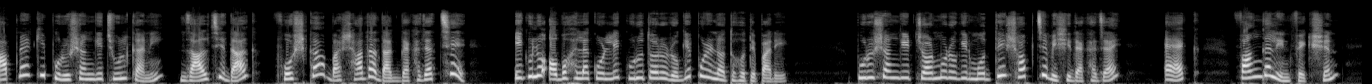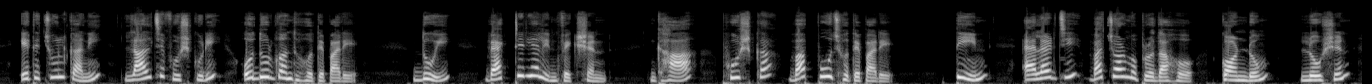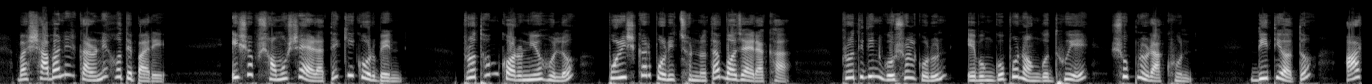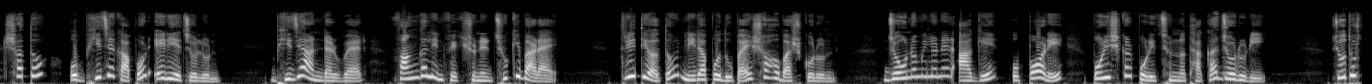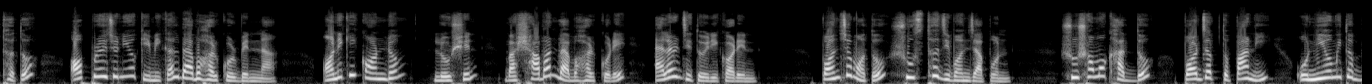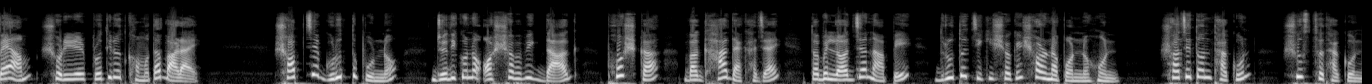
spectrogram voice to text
আপনার কি পুরুষাঙ্গে চুলকানি লালচে দাগ, ফোসকা বা সাদা দাগ দেখা যাচ্ছে? এগুলো অবহেলা করলে গুরুতর রোগে পরিণত হতে পারে। পুরুষাঙ্গের চর্মরোগের মধ্যে সবচেয়ে বেশি দেখা যায়, এক, ফাঙ্গাল ইনফেকশন। এতে চুলকানি, লালচে ফুসকুড়ি ও দুর্গন্ধ হতে পারে। দুই, ব্যাকটেরিয়াল ইনফেকশন। ঘা, ফুসকা বা পুজ হতে পারে। তিন, অ্যালার্জি বা চর্মপ্রদাহ। কন্ডোম, লোশন বা সাবানের কারণে হতে পারে। এসব সমস্যা এড়াতে কি করবেন? প্রথম করণীয় হল পরিষ্কার পরিচ্ছন্নতা বজায় রাখা। প্রতিদিন গোসল করুন এবং গোপন অঙ্গ ধুয়ে শুকনো রাখুন। দ্বিতীয়ত আটশত ও ভিজে কাপড় এড়িয়ে চলুন। ভিজে আন্ডারওয়্যার ফাঙ্গাল ইনফেকশনের ঝুঁকি বাড়ায়। তৃতীয়ত, নিরাপদ উপায়ে সহবাস করুন। যৌন মিলনের আগে ও পরে পরিষ্কার পরিচ্ছন্ন থাকা জরুরি। চতুর্থত, অপ্রয়োজনীয় কেমিক্যাল ব্যবহার করবেন না। অনেকেই কন্ডম, লোশন বা সাবান ব্যবহার করে অ্যালার্জি তৈরি করেন। পঞ্চমত, সুস্থ জীবনযাপন। সুষম খাদ্য, পর্যাপ্ত পানি ও নিয়মিত ব্যায়াম শরীরের প্রতিরোধ ক্ষমতা বাড়ায়। সবচেয়ে গুরুত্বপূর্ণ, যদি কোনো অস্বাভাবিক দাগ, ফোসকা বা ঘা দেখা যায়, তবে লজ্জা না পেয়ে দ্রুত চিকিৎসকের শরণাপন্ন হন। সচেতন থাকুন, সুস্থ থাকুন।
